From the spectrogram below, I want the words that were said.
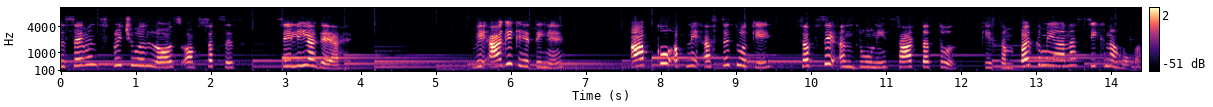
the seven spiritual laws of success से लिया गया है। वे आगे कहते हैं, आपको अपने अस्तित्व के सबसे अंदरूनी सार तत्व के संपर्क में आना सीखना होगा।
